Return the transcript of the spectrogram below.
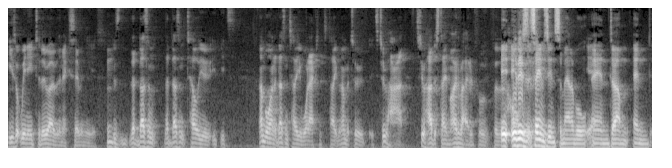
Here's what we need to do over the next seven years. Mm. Because that doesn't that doesn't tell you. It, it's number one, it doesn't tell you what actions to take. But number two, it's too hard. It's too hard to stay motivated for, for the. It, it is. It seems insurmountable, Yeah. and um, and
